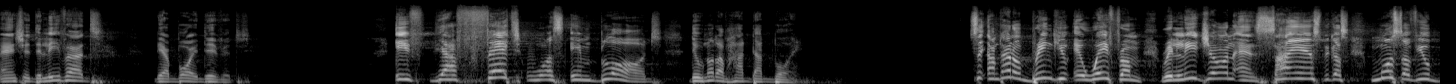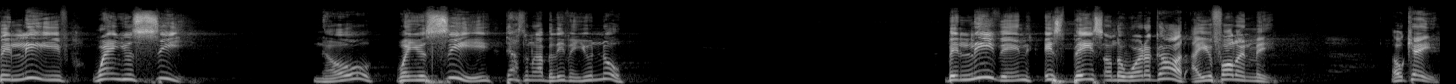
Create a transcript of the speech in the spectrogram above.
And she delivered their boy, David. If their faith was in blood, they would not have had that boy. See, I'm trying to bring you away from religion and science because most of you believe when you see. No, when you see, that's not what believing, you know. Believing is based on the word of God. Are you following me? Okay.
